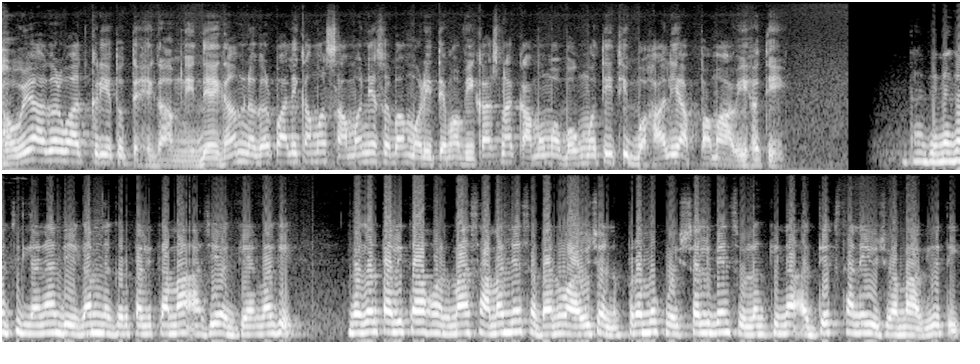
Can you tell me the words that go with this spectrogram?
હવે આગળ વાત કરીએ તો દહેગામની. દહેગામ નગરપાલિકામાં સામાન્ય સભા મળી, તેમાં વિકાસના કામોમાં બહુમતીથી બહાલી આપવામાં આવી હતી. ગાંધીનગર જિલ્લાના દહેગામ નગરપાલિકામાં આજે અગિયાર વાગે નગરપાલિકા હોલમાં સામાન્ય સભાનું આયોજન પ્રમુખ વૈશાલીબેન સોલંકીના અધ્યક્ષસ્થાને યોજવામાં આવી હતી.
